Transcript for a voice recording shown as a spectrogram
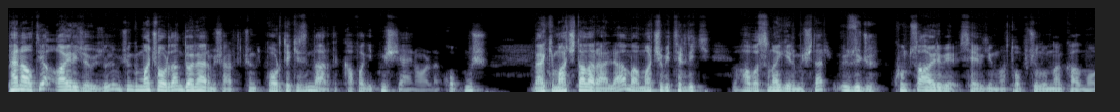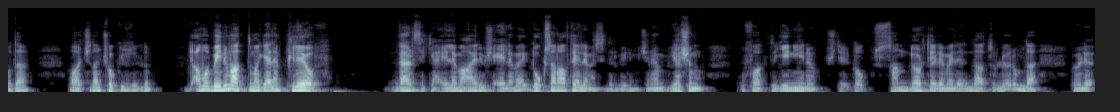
Penaltıya ayrıca üzüldüm. Çünkü maç oradan dönermiş artık. Çünkü Portekiz'in de artık kafa gitmiş yani orada. Kopmuş. Belki maçtalar hala ama maçı bitirdik havasına girmişler. Üzücü. Kuntz'a ayrı bir sevgim var. Topçuluğundan kalma o da. O açıdan çok üzüldüm. Ama benim aklıma gelen playoff dersek yani eleme ayrı bir şey. Eleme 96 elemesidir benim için. Hem yaşım ufaktı yeni yeni işte 94 elemelerini de hatırlıyorum da böyle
